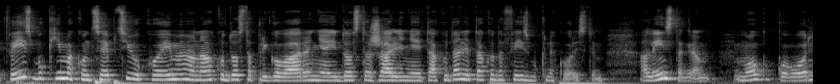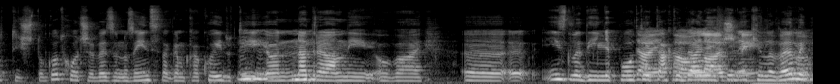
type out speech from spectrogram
Facebook ima koncepciju koja ima onako dosta prigovaranja i dosta žaljenja i tako dalje, tako da Facebook ne koristim. Ali Instagram, mogu govoriti što god hoće vezano za Instagram, kako idu ti Mhm, e, nadrealni ovaj, e, e, izgledi i ljepote i tako dalje, neki leveli, aha.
